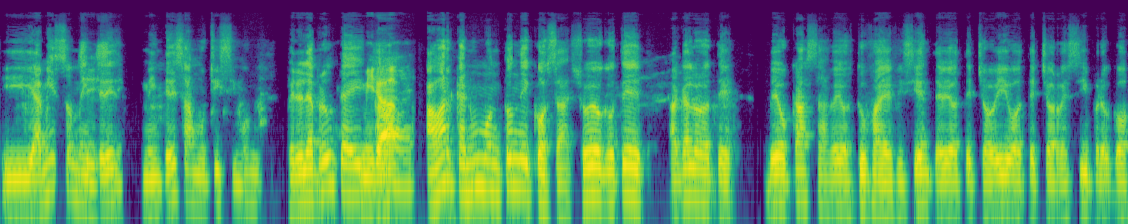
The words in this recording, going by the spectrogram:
Y a mí eso me, interesa, me interesa muchísimo. Pero la pregunta es, abarcan un montón de cosas. Yo veo que usted, acá lo noté, veo casas, veo estufas eficientes, veo techo vivo, techo recíproco,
